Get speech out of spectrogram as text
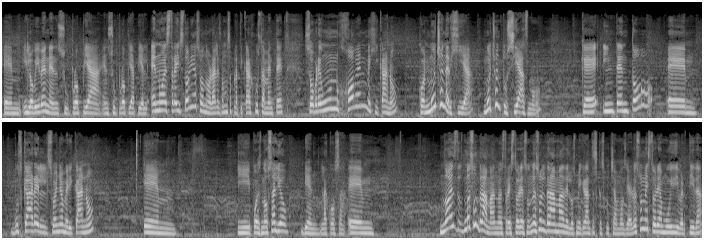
y lo viven en su propia en su propia piel. En nuestra historia sonora les vamos a platicar justamente sobre un joven mexicano con mucha energía, mucho entusiasmo, que intentó em, buscar el sueño americano em, y pues no salió bien la cosa. Em, no, es, no es un drama nuestra historia, no es el drama de los migrantes que escuchamos diario, es una historia muy divertida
